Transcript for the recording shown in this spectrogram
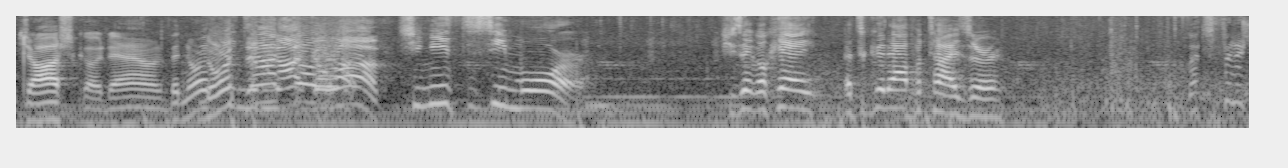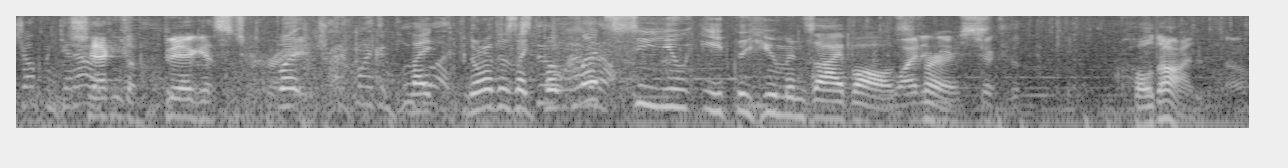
Josh go down, but North, North did not go up. She needs to see more. She's like, okay, that's a good appetizer, Let's finish up and get Check out the of here. biggest but crate. Try to find some blue like blood. North is like, Still but let's enough. see you eat the human's eyeballs Why first. didn't you check the? Hold on. Oh.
